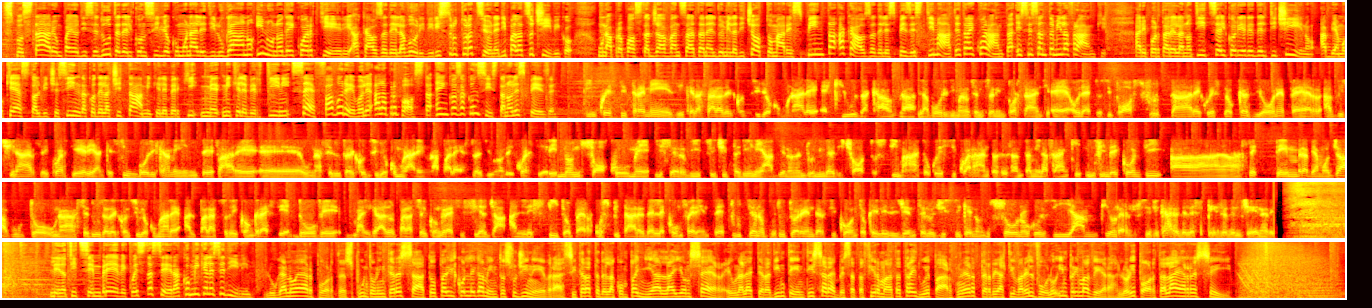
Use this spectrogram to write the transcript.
spostare un paio di sedute del Consiglio Comunale di Lugano in uno dei quartieri a causa dei lavori di ristrutturazione di Palazzo Civico. Una proposta già avanzata nel 2018 ma respinta a causa delle spese stimate tra i 40 e i 60 mila franchi. A riportare la notizia il Corriere del Ticino. Abbiamo chiesto al vice sindaco della città Michele, Berchi- Michele Bertini se è favorevole alla proposta e in cosa consistano le spese in questi tre mesi che la sala del Consiglio Comunale è chiusa a causa lavori di manutenzione importanti, eh, ho detto si può sfruttare questa occasione per avvicinarsi ai quartieri e anche simbolicamente fare eh, una seduta del Consiglio Comunale in una palestra di uno dei quartieri. Non so come i servizi cittadini abbiano nel 2018 stimato questi 40-60 mila franchi. In fin dei conti a settembre abbiamo già avuto una seduta del Consiglio Comunale al Palazzo dei Congressi dove, malgrado il Palazzo dei Congressi sia già allestito per ospitare delle conferenze, tutti hanno potuto rendersi conto che le esigenze logistiche non sono così ampie per giustificare delle spese del genere. Le notizie in breve questa sera con Michele Sedili. Lugano Airport spunta un interessato per il collegamento su Ginevra. Si tratta della compagnia Lions Air e una lettera di intenti sarebbe stata firmata tra i due partner per riattivare il volo in primavera. Lo riporta la RSI.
